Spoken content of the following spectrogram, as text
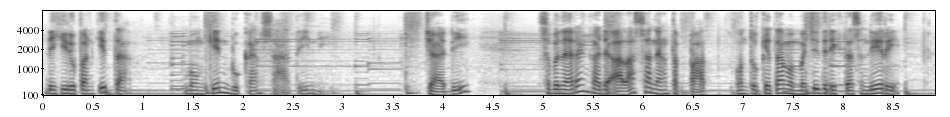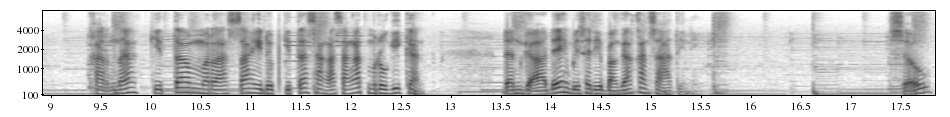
di kehidupan kita. Mungkin bukan saat ini. Jadi, sebenarnya nggak ada alasan yang tepat untuk kita membenci diri kita sendiri. Karena kita merasa hidup kita sangat-sangat merugikan. Dan gak ada yang bisa dibanggakan saat ini. So,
